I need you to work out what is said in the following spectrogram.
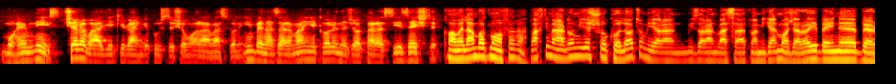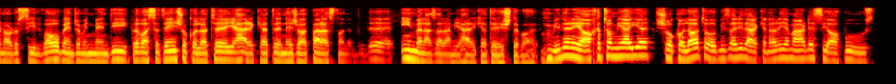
مهم نیست. چرا باید یکی رنگ پوست شما رو عوض کنه؟ این به نظر من یه کار نجات پرستی زشته. کاملا باید موافقم. وقتی مردم یه شکلات رو میارن می‌ذارن وسط و میگن ماجرای بین برناردو سیلوا و بنجامین مندی به واسطه این شکلات یه حرکت نجات پرستانه بوده این به نظرم یه حرکت اشتباهه. می‌دونی آخه تو میای یه شکلات رو می‌ذاری در کنار یه مرد سیاه پوست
